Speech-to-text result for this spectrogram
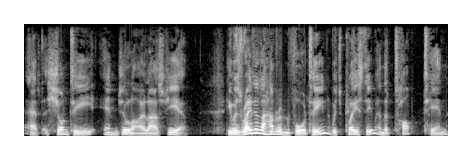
at Chantilly in July last year. He was rated 114, which placed him in the top 10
